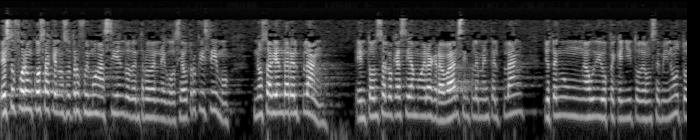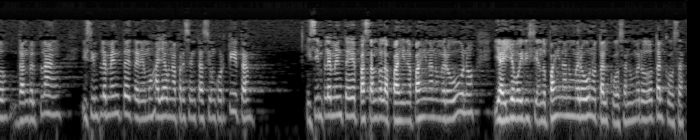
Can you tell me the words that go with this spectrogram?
Estas fueron cosas que nosotros fuimos haciendo dentro del negocio. Otro que hicimos, no sabían dar el plan. Entonces lo que hacíamos era grabar simplemente el plan. Yo tengo un audio pequeñito de 11 minutos dando el plan y simplemente tenemos allá una presentación cortita y simplemente pasando la página, página número uno, y ahí yo voy diciendo, página número uno tal cosa, número dos tal cosa.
